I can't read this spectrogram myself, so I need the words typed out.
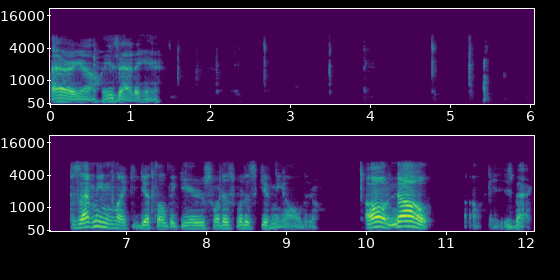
There we go. He's out of here. Does that mean like he gets all the gears? What does what does give me all do? Oh no! Oh, he's back.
